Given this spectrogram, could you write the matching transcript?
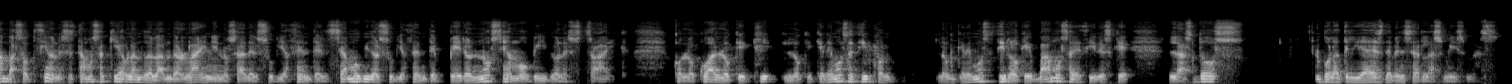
ambas opciones. Estamos aquí hablando del underlining, o sea, del subyacente. Se ha movido el subyacente, pero no se ha movido el strike. Con lo cual, lo que, lo que queremos decir, por, lo que queremos decir, lo que vamos a decir es que las dos volatilidades deben ser las mismas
